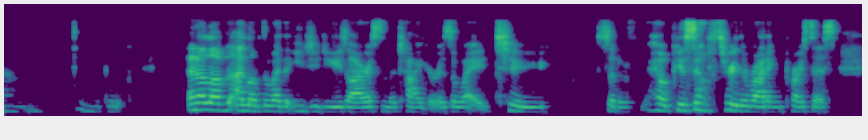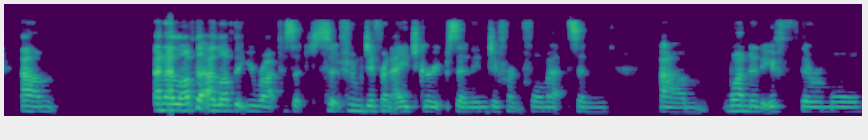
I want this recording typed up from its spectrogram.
um, in the book. And I love I love the way that you did use Iris and the Tiger as a way to sort of help yourself through the writing process. Um, and I love that. I love that you write for such from different age groups and in different formats. And um, wondered if there are more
